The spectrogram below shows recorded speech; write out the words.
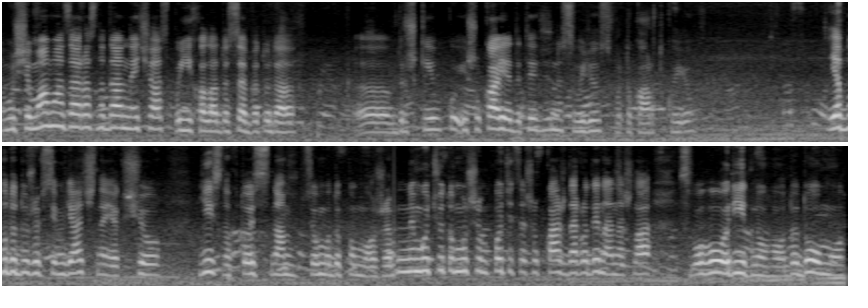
Тому що мама зараз на даний час поїхала до себе туди е, в Дружківку і шукає дитину свою з фотокарткою. Я буду дуже всім вдячна, якщо дійсно хтось нам цьому допоможе. Не мочу, тому що хочеться, щоб кожна родина знайшла свого рідного додому.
